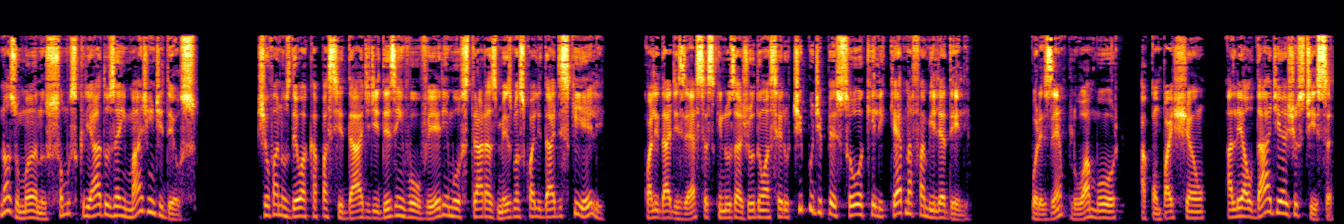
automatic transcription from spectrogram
Nós humanos somos criados à imagem de Deus. Jeová nos deu a capacidade de desenvolver e mostrar as mesmas qualidades que ele. Qualidades essas que nos ajudam a ser o tipo de pessoa que ele quer na família dele. Por exemplo, o amor, a compaixão, a lealdade e a justiça.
